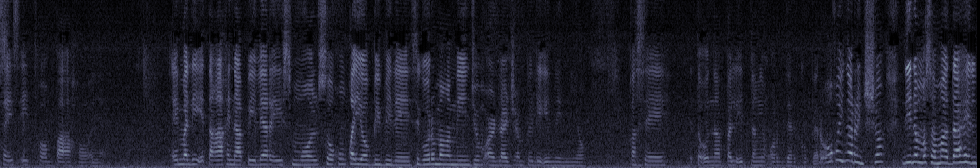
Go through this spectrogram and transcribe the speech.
Size 8 ho ang paa ko. Ayan. Eh, maliit ang akin napili, ay small. So, kung kayo bibili, siguro mga medium or large ang piliin ninyo. Kasi, ito o, napaliit lang yung order ko. Pero okay na rin siya. Hindi na masama dahil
